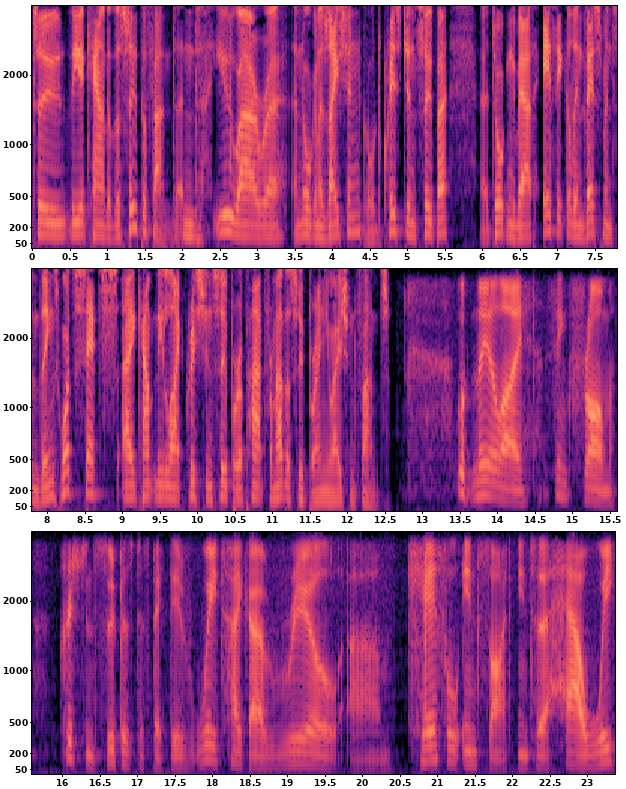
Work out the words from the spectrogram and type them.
to the account of the super fund. And you are uh, an organisation called Christian Super, uh, talking about ethical investments and things. What sets a company like Christian Super apart from other superannuation funds? Look, Neil, I think from Christian Super's perspective, we take a real um, careful insight into how we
